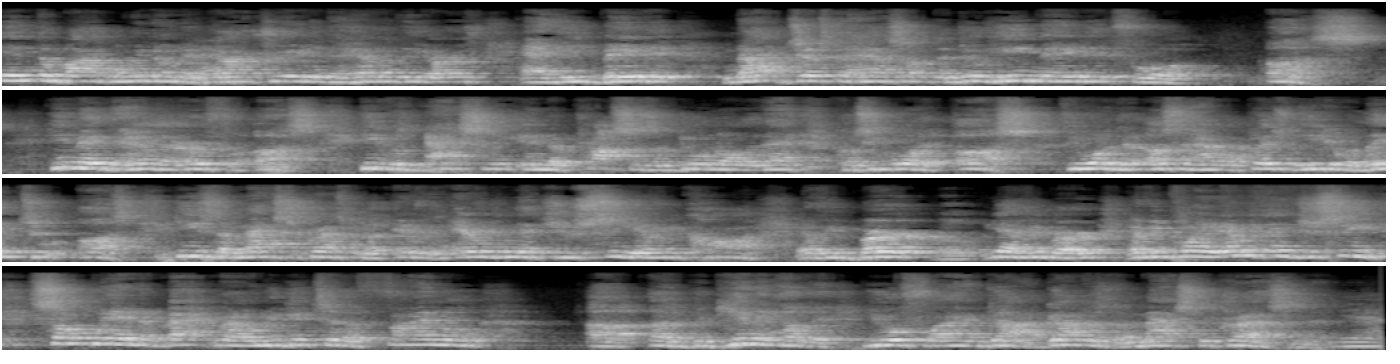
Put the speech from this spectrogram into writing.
In the Bible, we know that God created the heaven and the earth, and He made it not just to have something to do, He made it for us. He made the heaven and earth for us. He was actually in the process of doing all of that because he wanted us. He wanted us to have a place where he could relate to us. He's the master craftsman of everything. Everything that you see, every car, every bird, well, yeah, every bird, every plane, everything that you see, somewhere in the background, you get to the final uh, uh, beginning of it, you'll find God. God is the master craftsman. Yes.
